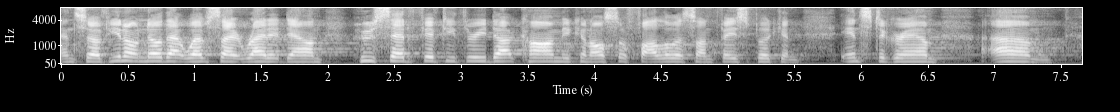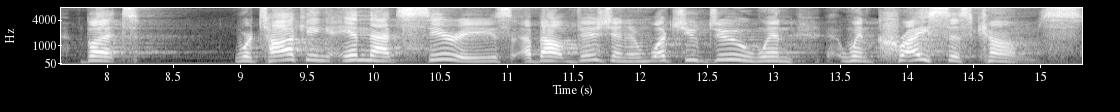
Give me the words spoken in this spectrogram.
And so if you don't know that website, write it down, whosaid53.com. You can also follow us on Facebook and Instagram. Um, but we're talking in that series about vision and what you do when, when crisis comes.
